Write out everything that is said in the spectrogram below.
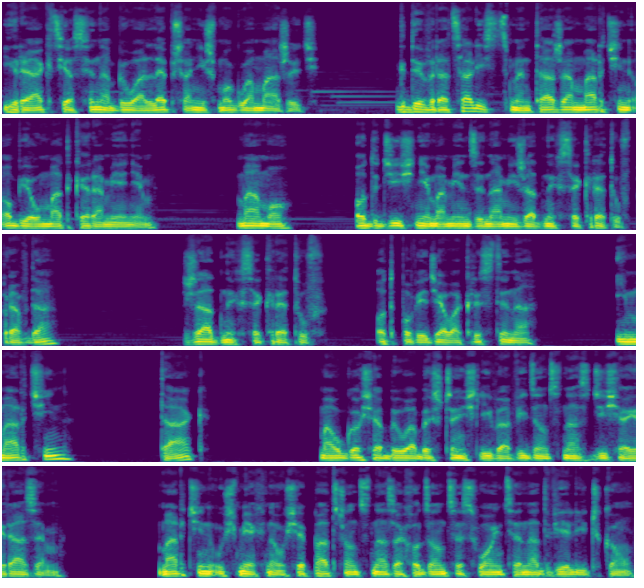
I reakcja syna była lepsza niż mogła marzyć. Gdy wracali z cmentarza, Marcin objął matkę ramieniem. Mamo, od dziś nie ma między nami żadnych sekretów, prawda? Żadnych sekretów, odpowiedziała Krystyna. I Marcin? Tak? Małgosia byłaby szczęśliwa, widząc nas dzisiaj razem. Marcin uśmiechnął się, patrząc na zachodzące słońce nad Wieliczką.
